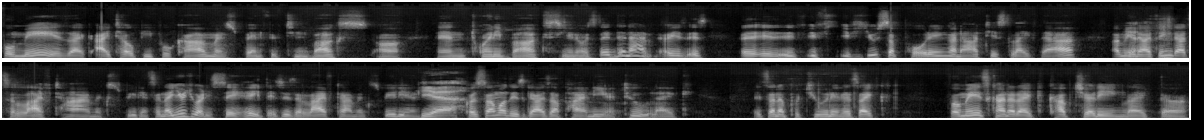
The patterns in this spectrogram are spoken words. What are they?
for me, it's like I tell people come and spend fifteen bucks or and twenty bucks. You know, it's they, they're not. It's, it's if if if you're supporting an artist like that, I mean, Yeah. I think that's a lifetime experience. And I usually say, hey, this is a lifetime experience Yeah. because some of these guys are pioneer too. Like, it's an opportunity. It's like, for me, it's kind of like capturing like the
